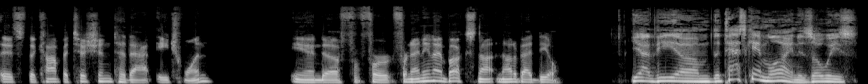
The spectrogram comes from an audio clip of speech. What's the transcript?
it's the competition to that H1. And uh, for, for for 99 bucks, not not a bad deal. Yeah, the um the Tascam line is always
